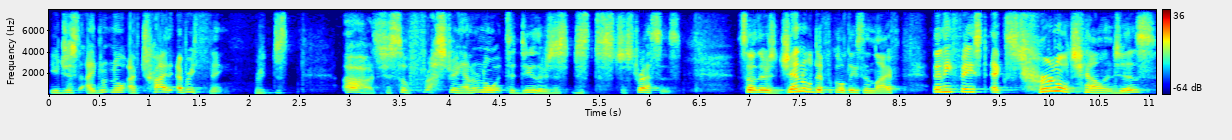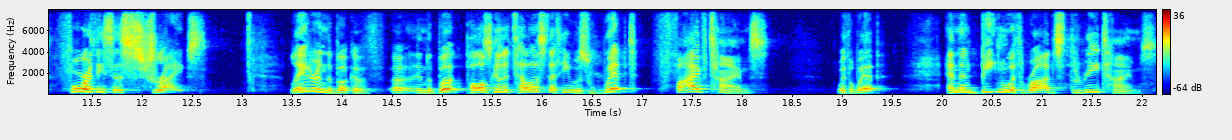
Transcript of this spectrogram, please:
you just, I don't know, I've tried everything. We're just, oh, it's just so frustrating. I don't know what to do. There's just, just stresses. So there's general difficulties in life. Then he faced external challenges. Fourth, he says stripes. Later in the book of uh, in the book, Paul's going to tell us that he was whipped five times with a whip, and then beaten with rods three times.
